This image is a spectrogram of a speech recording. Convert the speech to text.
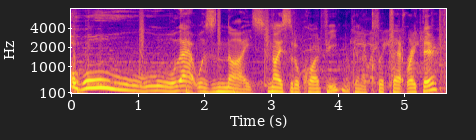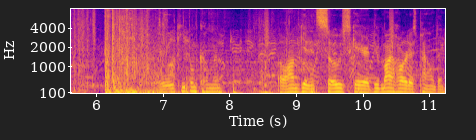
Oh, that was nice. Nice little quad feed. I'm gonna clip that right there. Oh, keep them coming. Oh, I'm getting so scared. Dude, my heart is pounding.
